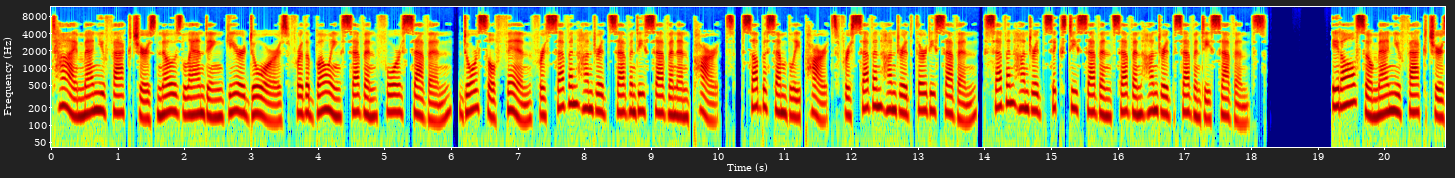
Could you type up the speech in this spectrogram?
TAI manufactures nose landing gear doors for the Boeing 747, dorsal fin for 777 and parts, subassembly parts for 737, 767 777 it also manufactures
